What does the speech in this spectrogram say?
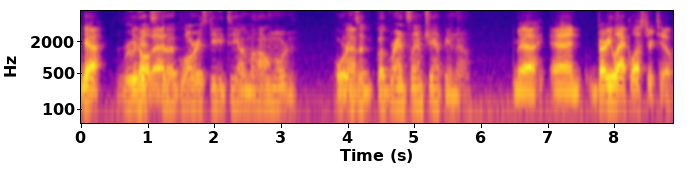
Yeah, Roode hits that. the glorious DDT on Mahal and Orton. Orton's a, a Grand Slam champion now. yeah, and very lackluster too.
